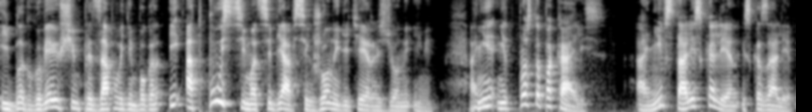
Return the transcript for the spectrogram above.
и благоговеющим пред заповедям Бога, и отпустим от себя всех жен и детей, рожденных ими. Они не просто покаялись, они встали с колен и сказали,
